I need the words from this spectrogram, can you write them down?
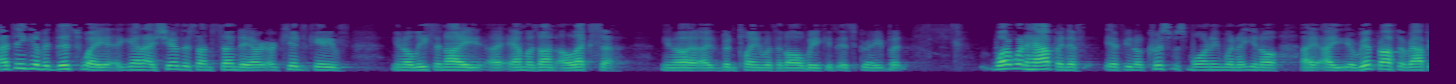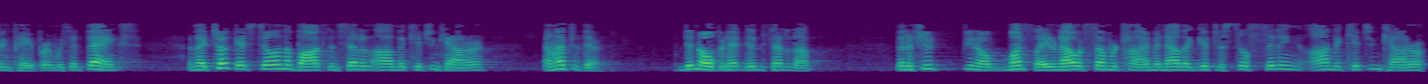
I think of it this way. Again, I shared this on Sunday. Our, our kids gave, you know, Lisa and I uh, Amazon Alexa. You know, I, I've been playing with it all week. It, it's great. But what would happen if, if you know, Christmas morning when, you know, I, I ripped off the wrapping paper and we said thanks, and I took it still in the box and set it on the kitchen counter and left it there. Didn't open it, didn't set it up. Then a few, you know, months later, now it's summertime, and now that gift is still sitting on the kitchen counter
